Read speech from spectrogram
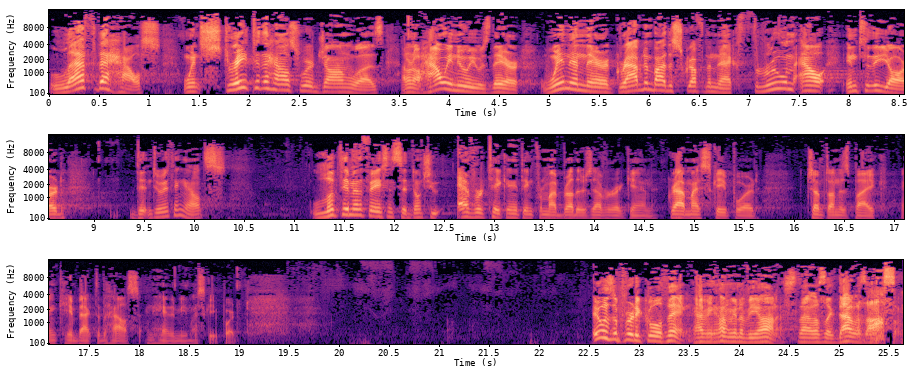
left the house, went straight to the house where John was. I don't know how he knew he was there, went in there, grabbed him by the scruff of the neck, threw him out into the yard, didn't do anything else, looked him in the face and said, Don't you ever take anything from my brothers ever again. Grabbed my skateboard, jumped on his bike, and came back to the house and handed me my skateboard. It was a pretty cool thing. I mean, I'm going to be honest. And I was like, that was awesome.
